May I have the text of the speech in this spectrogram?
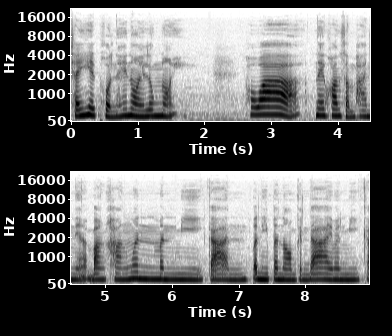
ใช้เหตุผลให้น้อยลงหน่อย เพราะว่าในความสัมพันธ์เนี่ย บางครั้งมันมันมีการประนีประนอมกันได้ มันมีก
